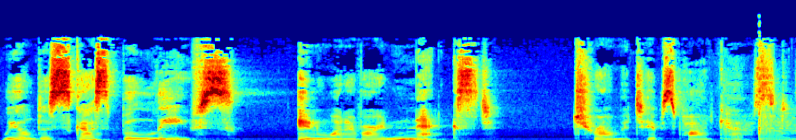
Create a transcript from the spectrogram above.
We'll discuss beliefs in one of our next Trauma Tips podcast.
